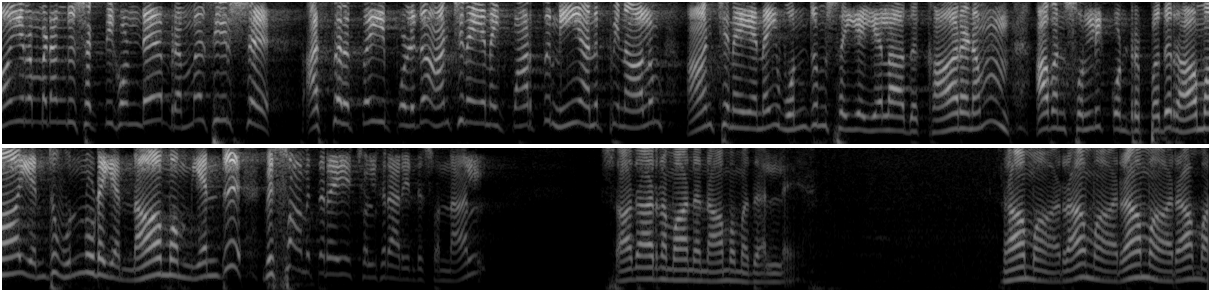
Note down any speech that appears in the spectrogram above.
ஆயிரம் மடங்கு சக்தி கொண்ட பிரம்மசீர்ஷ அஸ்திரத்தை இப்பொழுது ஆஞ்சநேயனை பார்த்து நீ அனுப்பினாலும் ஆஞ்சநேயனை ஒன்றும் செய்ய இயலாத காரணம் அவன் சொல்லிக் கொண்டிருப்பது ராமா என்று உன்னுடைய நாமம் என்று விஸ்வாமித்திரையை சொல்கிறார் என்று சொன்னால் சாதாரணமான நாமம் அது அல்ல. ராமா ராமா ராமா ராமா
